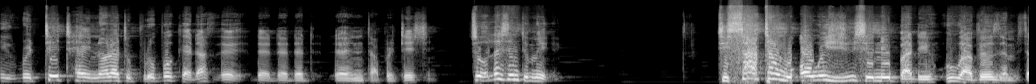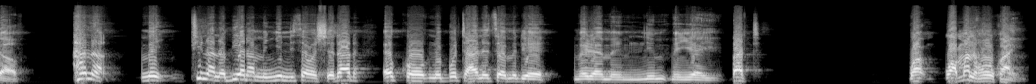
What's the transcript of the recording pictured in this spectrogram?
eh, irritate her in order to provoke her. That's the the the, the, the interpretation. So listen to me. The Satan will always use anybody who avails themselves. Hannah, me tina na bia na menyi ni sɛ ɔhyɛ da ɛkɔ ne botaa ne sɛ me deɛ merɛ menim menyɛ yi. But wa wama ne ho kwan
